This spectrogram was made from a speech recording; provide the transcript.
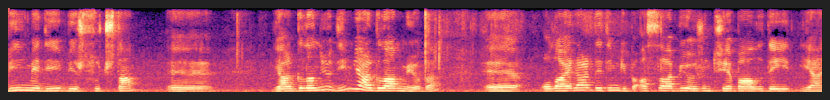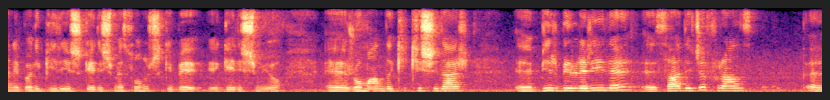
bilmediği bir suçtan e, yargılanıyor diyeyim, yargılanmıyor da. E, olaylar dediğim gibi asla bir örüntüye bağlı değil. Yani böyle giriş, gelişme, sonuç gibi e, gelişmiyor. E, romandaki kişiler e, birbirleriyle e, sadece Frans e,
